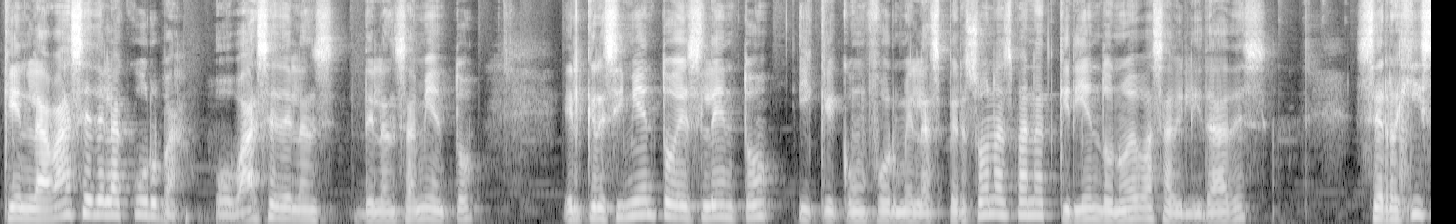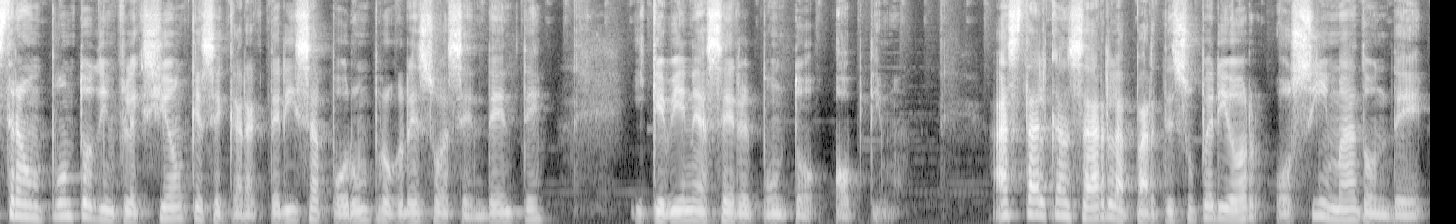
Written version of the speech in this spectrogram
que en la base de la curva o base de, lanzamiento, el crecimiento es lento y que conforme las personas van adquiriendo nuevas habilidades, se registra un punto de inflexión que se caracteriza por un progreso ascendente y que viene a ser el punto óptimo, hasta alcanzar la parte superior o cima donde,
